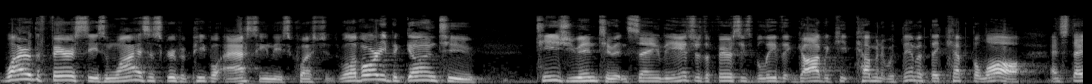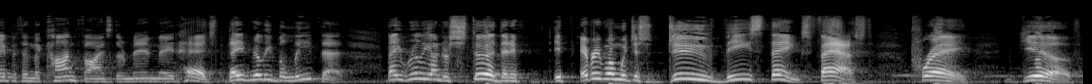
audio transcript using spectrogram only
Why are the Pharisees and why is this group of people asking these questions? Well, I've already begun to tease you into it and saying the answer is the Pharisees believed that God would keep covenant with them if they kept the law and stayed within the confines of their man-made hedge. They really believed that. They really understood that if, if everyone would just do these things, fast, pray, give,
